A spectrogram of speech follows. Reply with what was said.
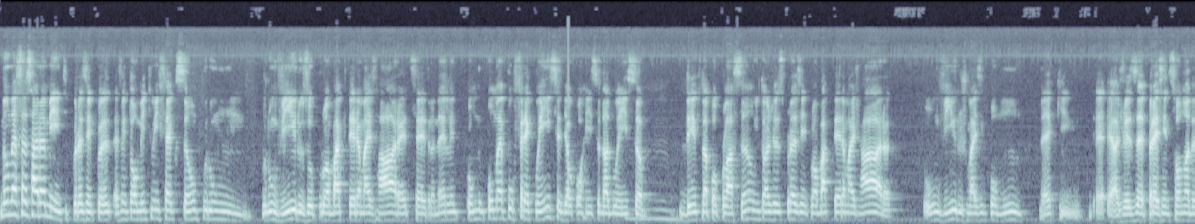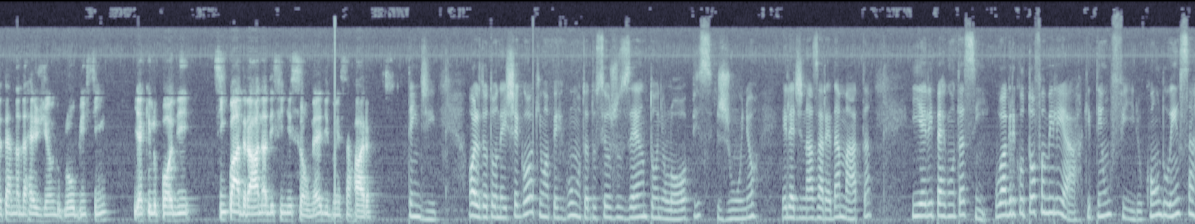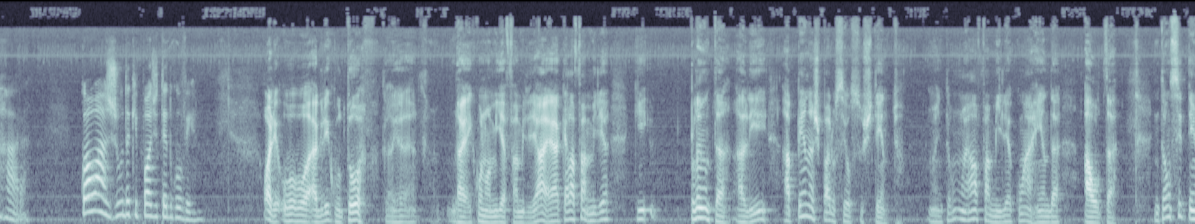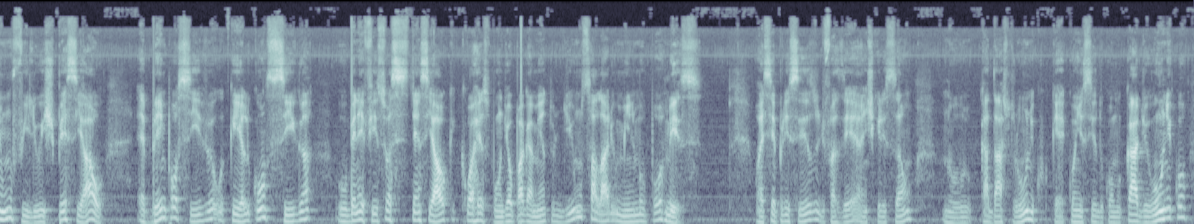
Não necessariamente. Por exemplo, eventualmente uma infecção por um, por um vírus ou por uma bactéria mais rara, etc. Né? Como, como é por frequência de ocorrência da doença hum. dentro da população, então, às vezes, por exemplo, uma bactéria mais rara ou um vírus mais incomum, né, que é, é às vezes é presente só numa determinada região do globo, enfim, e aquilo pode se enquadrar na definição né, de doença rara. Entendi. Olha, doutor Ney, chegou aqui uma pergunta do seu José Antônio Lopes Júnior ele é de Nazaré da Mata, e ele pergunta assim: o agricultor familiar que tem um filho com doença rara, qual a ajuda que pode ter do governo? Olha, o agricultor é, da economia familiar é aquela família que planta ali apenas para o seu sustento. Né? Então, não é uma família com a renda alta. Então, se tem um filho especial, é bem possível que ele consiga o benefício assistencial que corresponde ao pagamento de um salário mínimo por mês. Vai ser preciso de fazer a inscrição no cadastro único, que é conhecido como CAD único.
